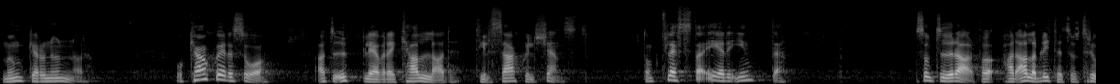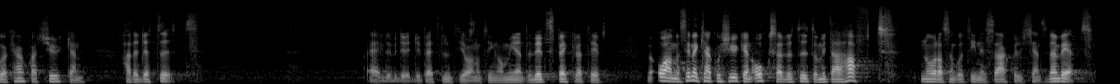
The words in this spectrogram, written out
munkar och nunnor. Och kanske är det så att du upplever dig kallad till särskild tjänst. De flesta är det inte. Som tur är, för hade alla blivit det så tror jag kanske att kyrkan hade dött ut. Eller det, vet väl inte jag någonting om egentligen, det är lite spekulativt. Men å andra sidan kanske kyrkan också hade dött ut om vi inte hade haft några som gått in i särskild tjänst, vem vet?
